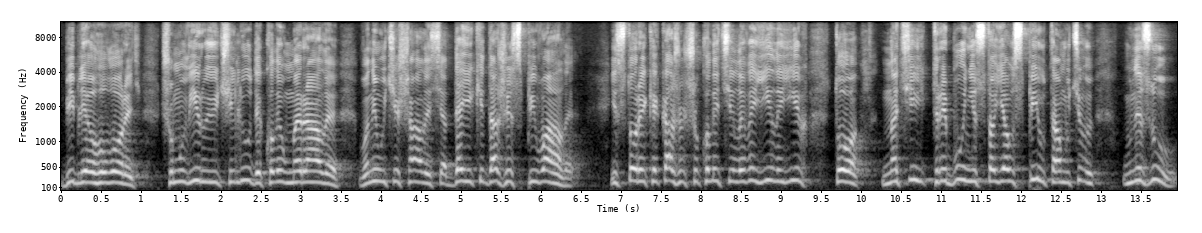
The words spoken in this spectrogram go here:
Біблія говорить, чому віруючі люди, коли вмирали, вони утішалися, деякі навіть співали. Історики кажуть, що коли ці леви їли їх, то на цій трибуні стояв спів там внизу.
